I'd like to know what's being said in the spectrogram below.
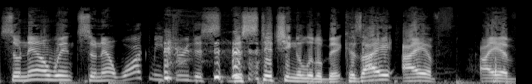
So now when so now walk me through this the stitching a little bit because I I have I have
